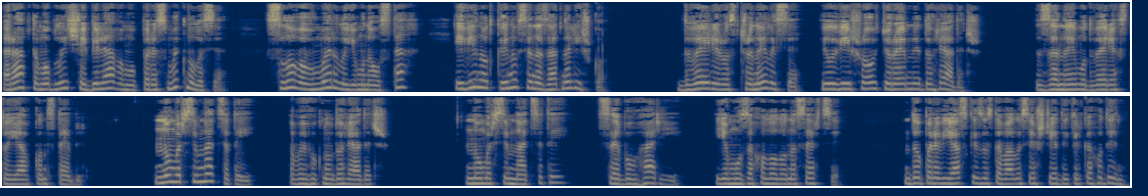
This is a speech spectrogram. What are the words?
Раптом обличчя білявому пересмикнулося, слово вмерло йому на устах, і він откинувся назад на ліжко. Двері розчинилися, і увійшов тюремний доглядач. За ним у дверях стояв констебль. Номер сімнадцятий. вигукнув доглядач. Номер сімнадцятий це був Гаррі, йому захололо на серці. До перев'язки зоставалося ще декілька годин.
